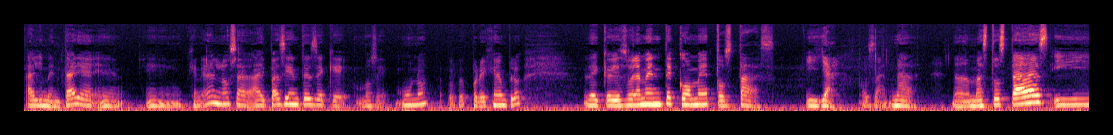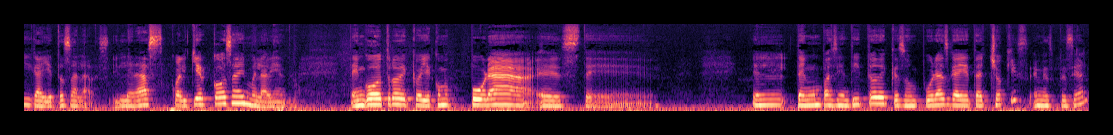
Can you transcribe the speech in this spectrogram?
alimentaria en, en, general, ¿no? O sea, hay pacientes de que, no sé, uno, por ejemplo, de que hoy solamente come tostadas y ya, o sea, nada. Nada más tostadas y galletas saladas. Y le das cualquier cosa y me la viene. Tengo otro de que, oye, come pura, este, tengo un pacientito de que son puras galletas choquis en especial.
